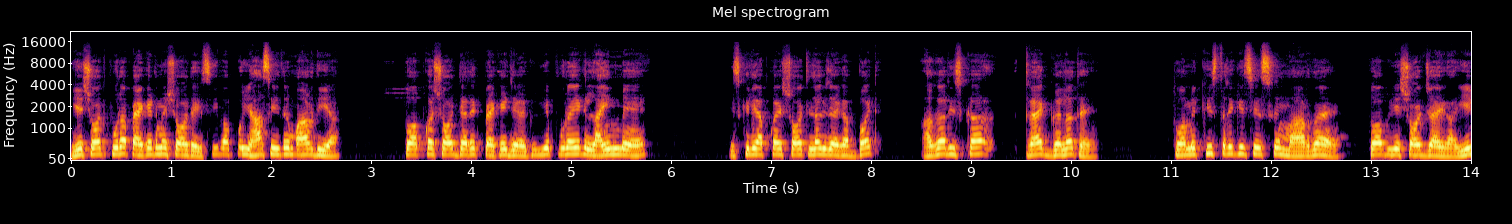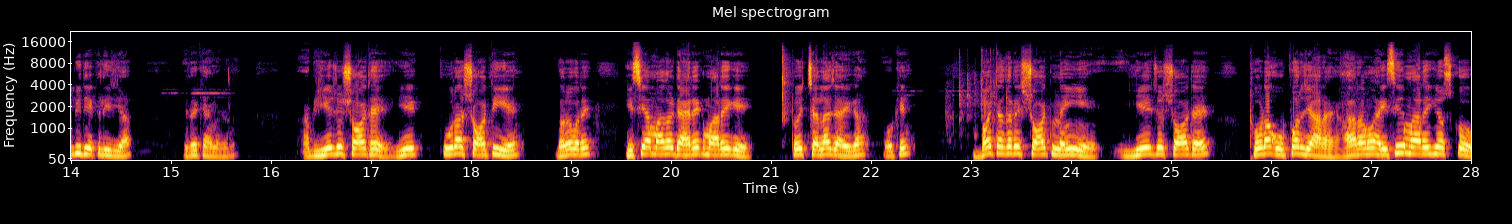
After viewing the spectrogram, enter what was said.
ये शॉट पूरा पैकेट में शॉट है, सिर्फ़ आपको यहाँ से इधर मार दिया तो आपका शॉट डायरेक्ट पैकेट जाएगा, क्योंकि ये पूरा एक लाइन में है। इसके लिए आपका शॉट लग जाएगा बट अगर इसका ट्रैक गलत है तो हमें किस तरीके से इससे मारना है तो आप ये शॉट जाएगा। ये भी देख लीजिए आप, इधर कैमरे में। अब ये जो शॉट है, ये पूरा शॉट ही है, बराबर है? इसे हम अगर डायरेक्ट मारेंगे तो ये चला जाएगा ओके बट अगर ये शॉट नहीं है, ये जो शॉट है, थोड़ा ऊपर जा रहा है। अगर हम ऐसे ही मारेंगे उसको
